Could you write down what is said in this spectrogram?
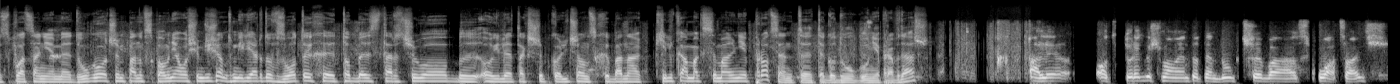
spłacaniem długu, o czym pan wspomniał, 80 miliardów złotych to by starczyło, o ile tak szybko licząc, chyba na kilka maksymalnie procent tego długu, nieprawdaż? Ale od któregoś momentu ten dług trzeba spłacać,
